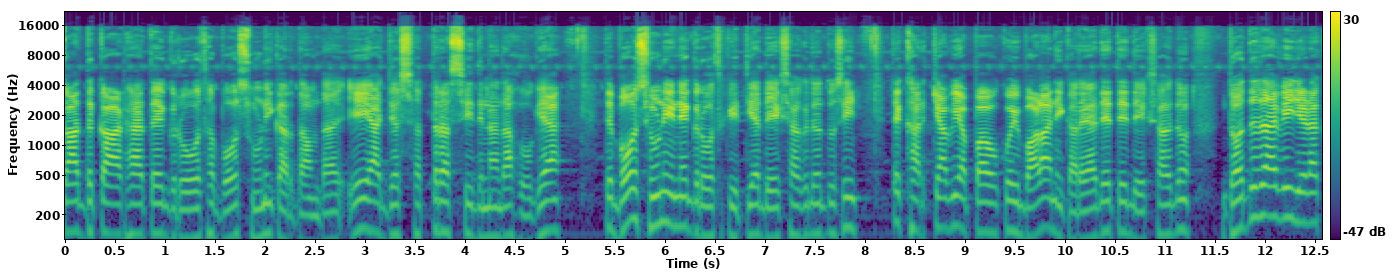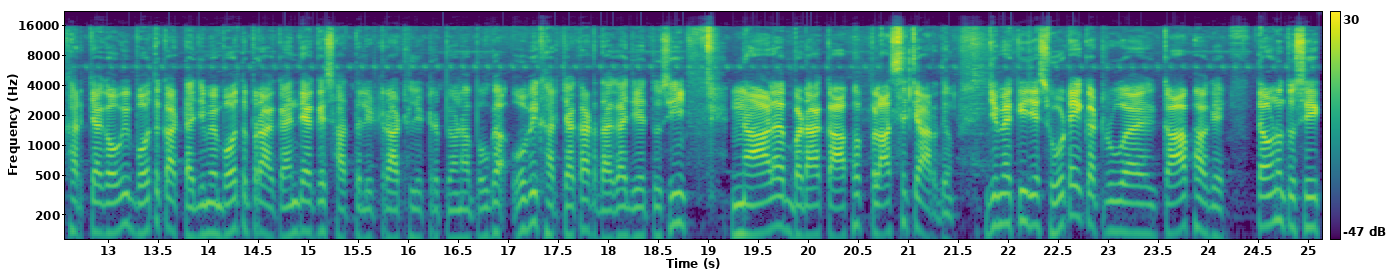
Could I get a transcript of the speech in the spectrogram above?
ਕੱਦ ਕਾਠ ਹੈ ਤੇ ਗਰੋਥ ਬਹੁਤ ਸੋਹਣੀ ਕਰਦਾ ਹੁੰਦਾ ਇਹ ਅੱਜ 70 80 ਦਿਨਾਂ ਦਾ ਹੋ ਗਿਆ ਤੇ ਬਹੁਤ ਸੋਹਣੀ ਇਹਨੇ ਗਰੋਥ ਕੀਤੀ ਹੈ, ਦੇਖ ਸਕਦੇ ਹੋ ਤੁਸੀਂ। ਤੇ ਖਰਚਾ ਵੀ ਆਪਾਂ ਕੋਈ ਬਾਹਲਾ ਨਹੀਂ ਕਰਿਆ ਇਹਦੇ ਤੇ, ਦੇਖ ਸਕਦੇ ਹੋ। ਦੁੱਧ ਦਾ ਵੀ ਜਿਹੜਾ ਖਰਚਾ ਗਾ ਉਹ ਵੀ ਬਹੁਤ ਘੱਟ ਹੈ। ਜਿਵੇਂ ਬਹੁਤ ਭਰਾ ਕਹਿੰਦੇ ਆ ਕਿ 7 ਲੀਟਰ 8 ਲੀਟਰ ਪਿਉਣਾ ਪਊਗਾ, ਉਹ ਵੀ ਖਰਚਾ ਘਟਦਾ ਗਾ ਜੇ ਤੁਸੀਂ ਨਾਲ ਬੜਾ ਕਾਫ ਪਲੱਸ ਚਾਰ ਦਿਓ ਜਿਵੇਂ ਕਿ ਜੇ ਛੋਟੇ ਕਟਰੂ ਹੈ, ਕਾਫ ਆ ਗਏ ਤਾਂ ਉਹਨੂੰ ਤੁਸੀਂ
